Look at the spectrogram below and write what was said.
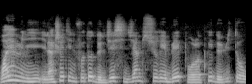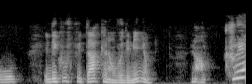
Royaume-Uni, il achète une photo de Jessie James sur eBay pour le prix de 8 euros. Il découvre plus tard qu'elle en vaut des millions. L'enculé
